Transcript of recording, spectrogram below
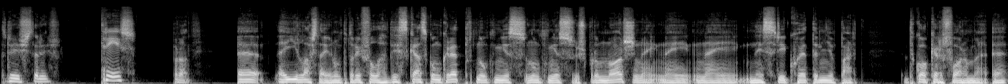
3, 3. três. Pronto. Ah, aí lá está, eu não poderei falar desse caso concreto porque não conheço, não conheço os pormenores, nem, nem, nem, nem seria correto da minha parte. De qualquer forma, ah,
